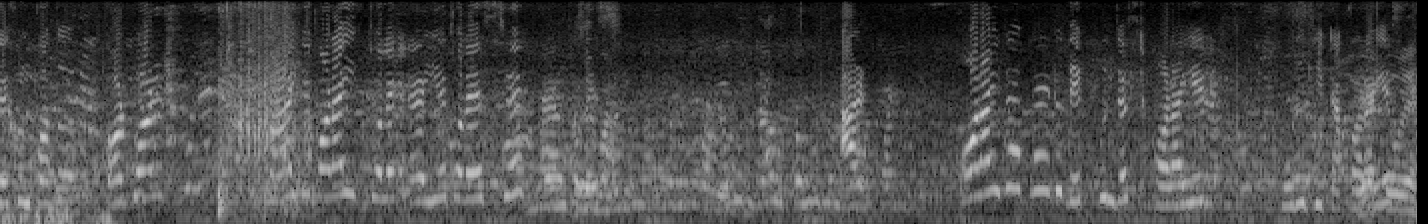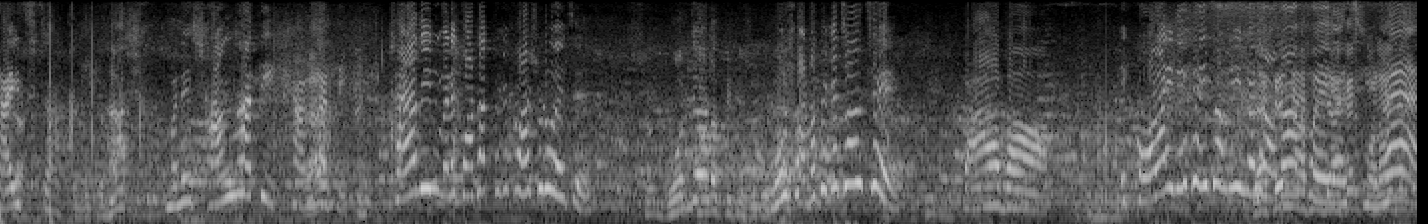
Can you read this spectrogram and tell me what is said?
দেখুন কত পরপর কড়াইতে কড়াই চলে ইয়ে চলে এসছে হ্যাঁ, চলে এসছে। আর কড়াইটা আপনারা একটু দেখুন জাস্ট কড়াইয়ের পরিধিটা কড়াইয়ের সাইজটা মানে সাংঘাতিক সাংঘাতিক। সারাদিন মানে কটার থেকে খাওয়া শুরু হয়েছে? ভোর ছটা থেকে চলছে? বাবা। এই কড়াই দেখেই তো আমি মানে অবাক হয়ে গেছি। হ্যাঁ।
